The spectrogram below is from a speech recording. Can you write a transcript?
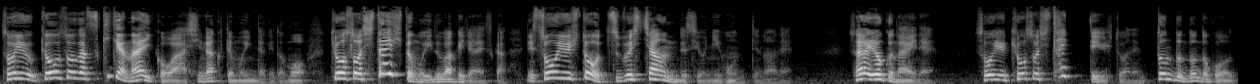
そういう競争が好きじゃない子はしなくてもいいんだけども、競争したい人もいるわけじゃないですか。で、そういう人を潰しちゃうんですよ、日本っていうのはね。それは良くないね。そういう競争したいっていう人はね、どんどんどんどんこう、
